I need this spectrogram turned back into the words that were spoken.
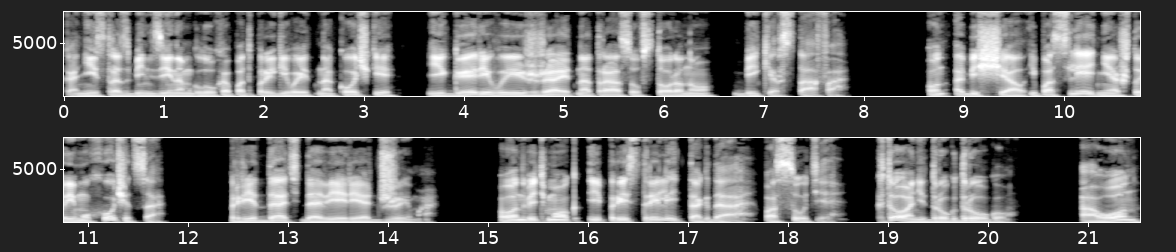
Канистра с бензином глухо подпрыгивает на кочке, и Гэри выезжает на трассу в сторону Бикерстафа. Он обещал, и последнее, что ему хочется — предать доверие Джима. Он ведь мог и пристрелить тогда, по сути. Кто они друг другу? А он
